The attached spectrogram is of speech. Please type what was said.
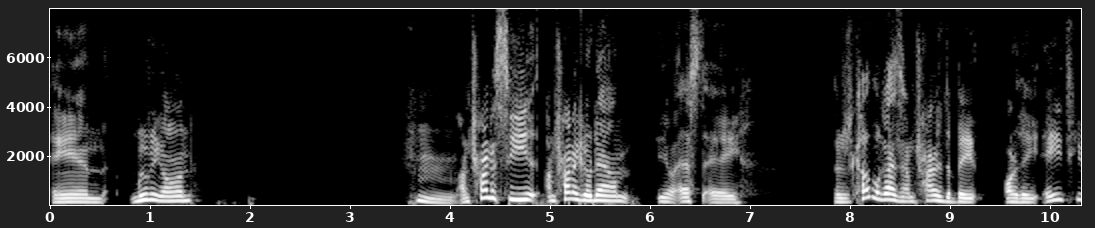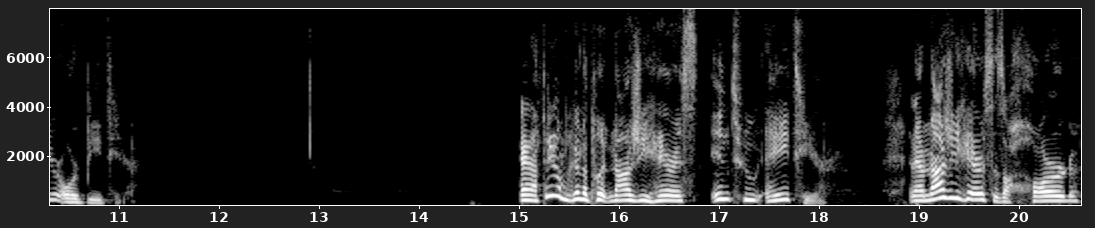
And moving on. Hmm, I'm trying to see. I'm trying to go down. You know, S to A. There's a couple guys I'm trying to debate. Are they A tier or B tier? And I think I'm going to put Najee Harris into A tier. Now, Najee Harris is a hard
